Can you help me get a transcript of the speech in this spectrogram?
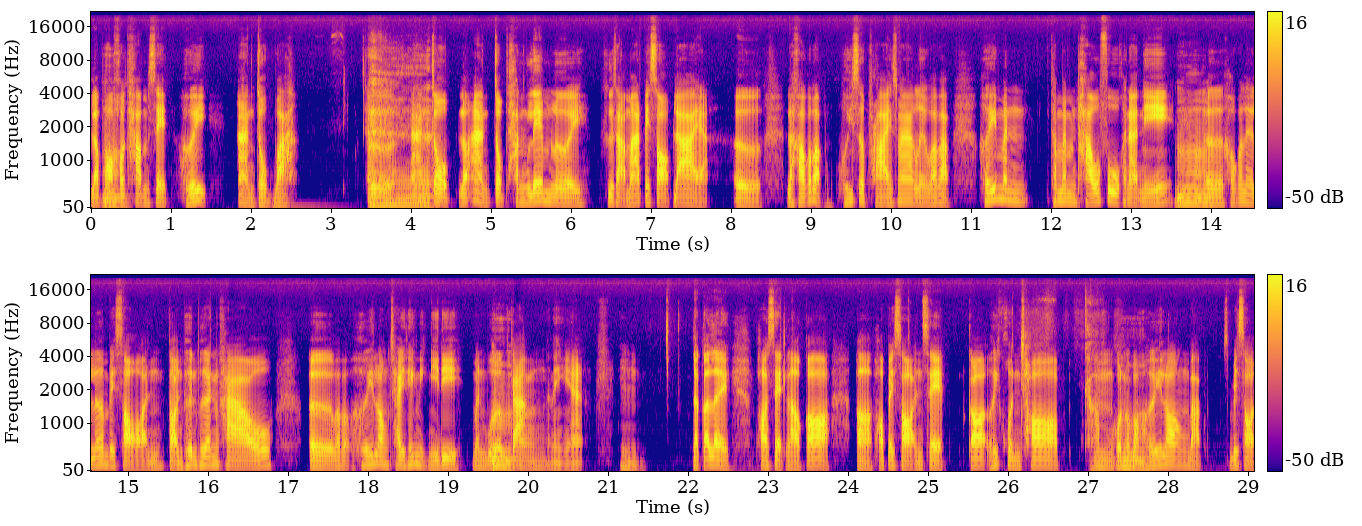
แล้วพออมเขาทำเสร็จ เฮ้ย อ่านจบว่ะ เอออ่าอ่านจบแล้วอ่านจบทั้งเล่มเลย คือสามารถไปสอบได้อะ เออ แล้วเขาก็แบบเฮ้ยเซอร์ไพรส์มากเลยว่าแบบ เฮ้ยมันทำไมมัน powerful ขนาดนี้อืมเออเขาก็เลยเริ่มไปสอนสอนเพื่อนๆเขาเออว่าแบบเฮ้ยลองใช้เทคนิคนี้ดิมัน work อืมจังอะไรอย่างเงี้ย อืม แล้วก็เลยพอเสร็จแล้วก็เอ่อพอไปสอนเสร็จ ก็เฮ้ยคนชอบ ครับอืมคนก็บอกอืมเฮ้ยลองแบบไปสอน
